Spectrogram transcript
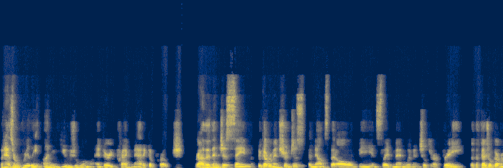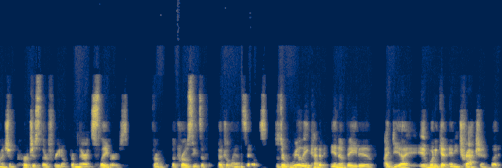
but has a really unusual and very pragmatic approach. Rather than just saying the government should just announce that all the enslaved men, women, and children are free, that the federal government should purchase their freedom from their enslavers, from the proceeds of federal land sales. So it's a really kind of innovative idea. It wouldn't get any traction, but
